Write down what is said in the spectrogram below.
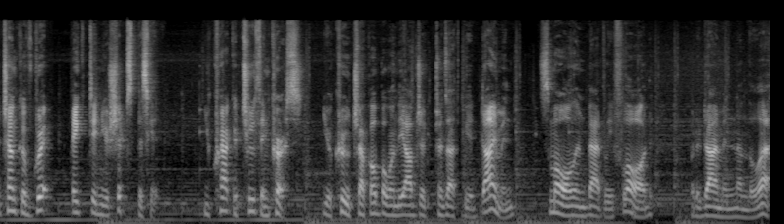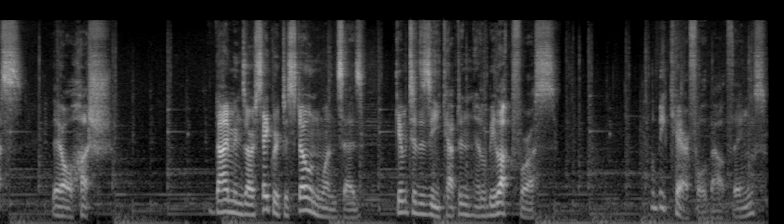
A chunk of grit baked in your ship's biscuit. You crack a tooth and curse. Your crew chuckle, but when the object turns out to be a diamond, small and badly flawed, but a diamond nonetheless, they all hush. Diamonds are sacred to stone, one says. Give it to the Zee, Captain. It'll be luck for us. We'll be careful about things.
